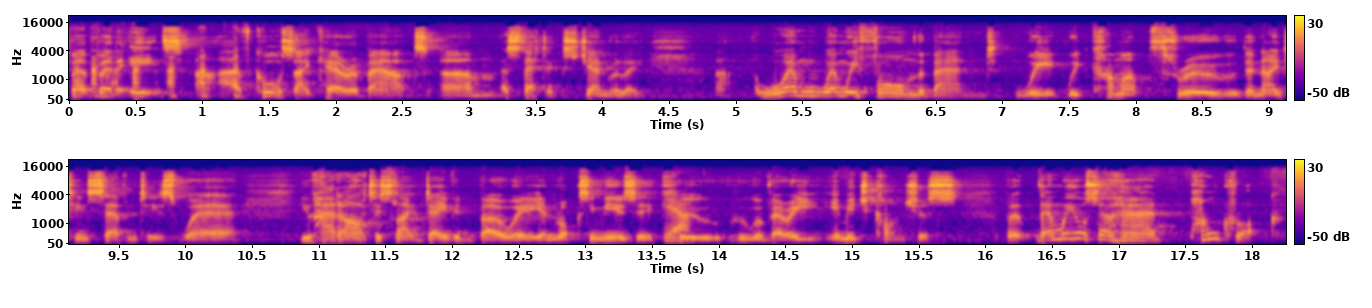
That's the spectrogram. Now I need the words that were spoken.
but but it's uh, of course I care about um, aesthetics generally. Uh, when when we formed the band, we we'd come up through the 1970s where you had artists like David Bowie and Roxy Music Yeah. who who were very image conscious, but then we also had punk rock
